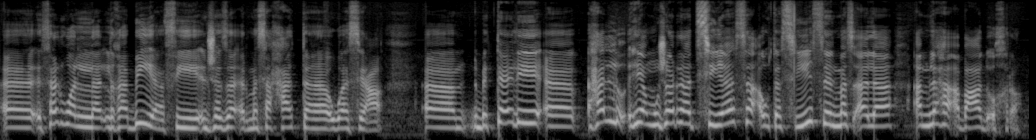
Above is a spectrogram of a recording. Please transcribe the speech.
آه، الغابيه في الجزائر مساحات واسعة. بالتالي هل هي مجرد سياسة أو تسييس للمسألة أم لها أبعاد أخرى؟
